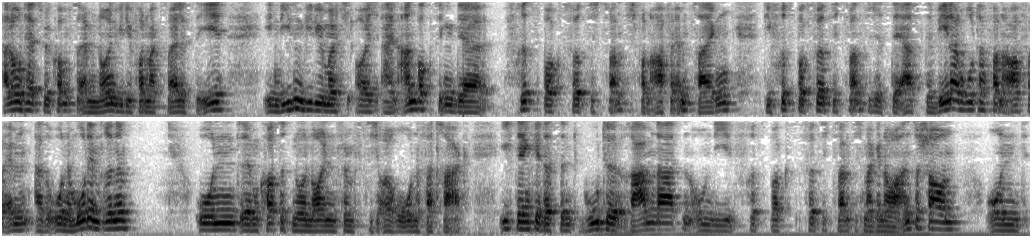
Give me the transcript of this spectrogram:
Hallo und herzlich willkommen zu einem neuen Video von maxwireless.de. In diesem Video möchte ich euch ein Unboxing der Fritzbox 4020 von AVM zeigen. Die Fritzbox 4020 ist der erste WLAN-Router von AVM, also ohne Modem drinne und ähm, kostet nur 59 Euro ohne Vertrag. Ich denke, das sind gute Rahmendaten, um die Fritzbox 4020 mal genauer anzuschauen und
